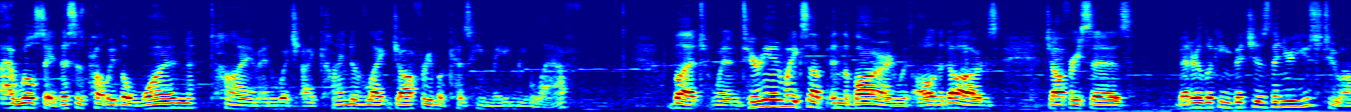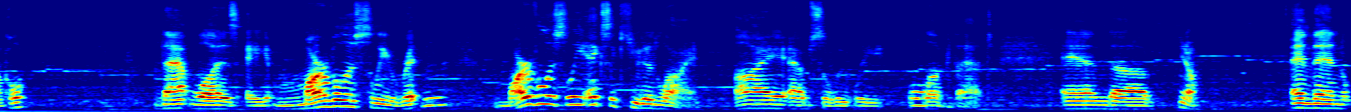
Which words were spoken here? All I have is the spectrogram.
I will say, this is probably the one time in which I kind of like Joffrey because he made me laugh. But when Tyrion wakes up in the barn with all the dogs, Joffrey says, Better looking bitches than you're used to, Uncle. That was a marvelously written, marvelously executed line. I absolutely loved that. And, uh, you know, and then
